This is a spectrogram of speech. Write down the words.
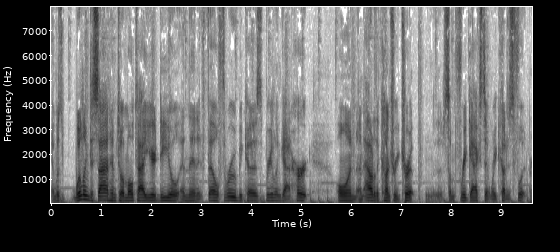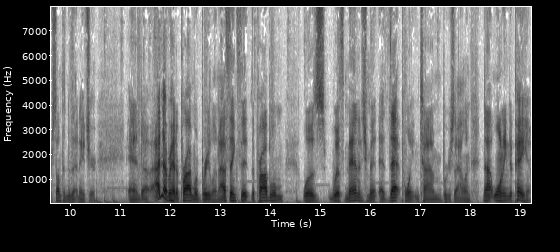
and was willing to sign him to a multi-year deal, and then it fell through because Breeland got hurt on an out of the country trip, some freak accident where he cut his foot or something to that nature. And uh, I never had a problem with Breeland. I think that the problem was with management at that point in time, Bruce Allen, not wanting to pay him.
